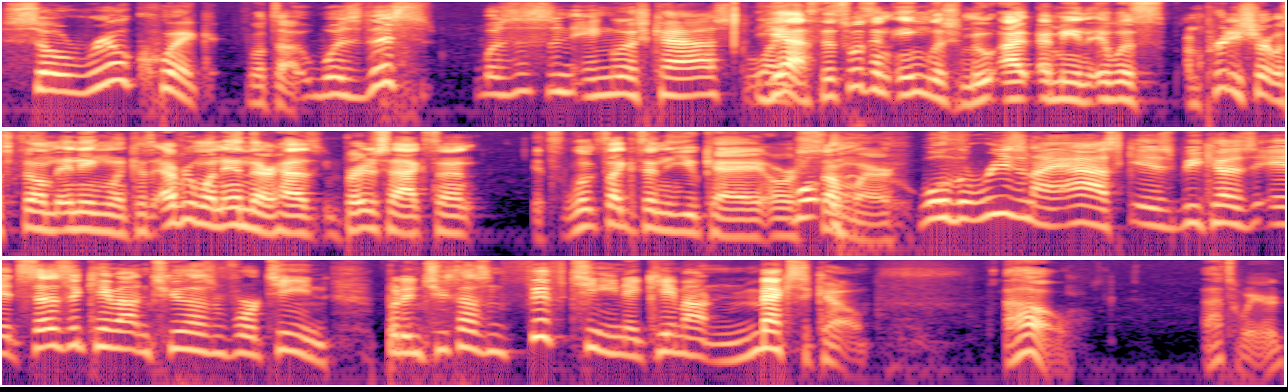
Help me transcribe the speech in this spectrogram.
So real quick, What's up? was this was this an English cast? Like, yes, this was an English movie. I, I mean, it was. I'm pretty sure it was filmed in England because everyone in there has British accent. It looks like it's in the UK or Well- somewhere. Well, the reason I ask is because it says it came out in 2014, but in 2015 it came out in Mexico. Oh, that's weird.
